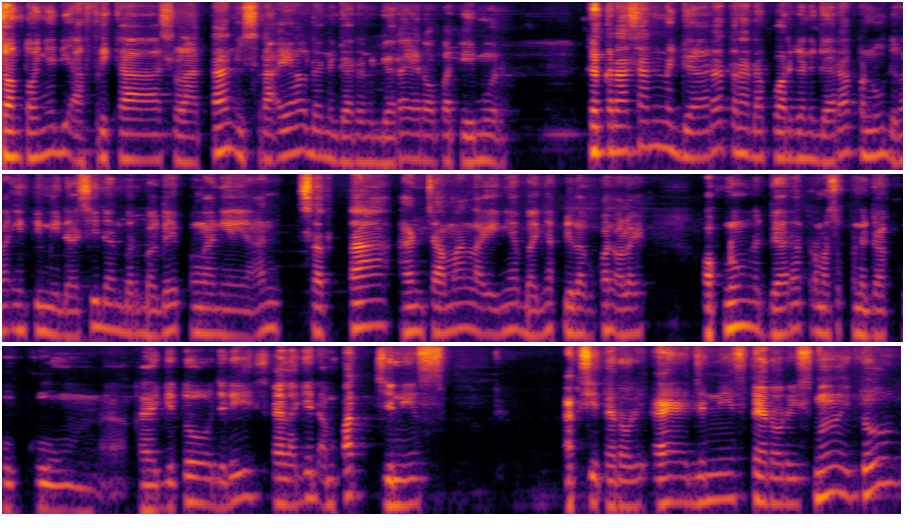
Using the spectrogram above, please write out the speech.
contohnya di Afrika Selatan, Israel dan negara-negara Eropa Timur kekerasan negara terhadap warga negara penuh dengan intimidasi dan berbagai penganiayaan serta ancaman lainnya banyak dilakukan oleh oknum negara termasuk penegak hukum. Nah, kayak gitu. Jadi sekali lagi ada empat jenis aksi teroris eh jenis terorisme itu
